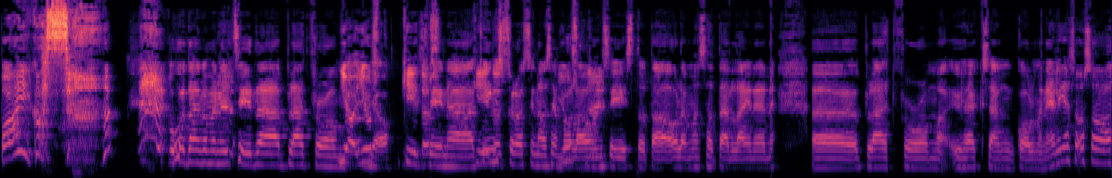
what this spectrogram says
paikassa. Puhutaanko me nyt siitä platform? Joo, just, Joo. kiitos. Siinä kiitos. King's Crossin asemalla on siis tota, olemassa tällainen uh, platform 934 osaa.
